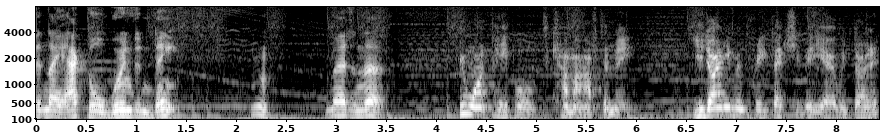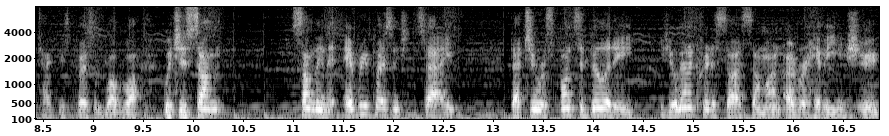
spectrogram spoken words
then they act all wound and knee. Hmm, imagine that. you want people to come after me. You don't even prefix your video with "Don't attack this person," blah blah, blah which is some something that every person should say. That's your responsibility if you're going to criticize someone over a heavy issue.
